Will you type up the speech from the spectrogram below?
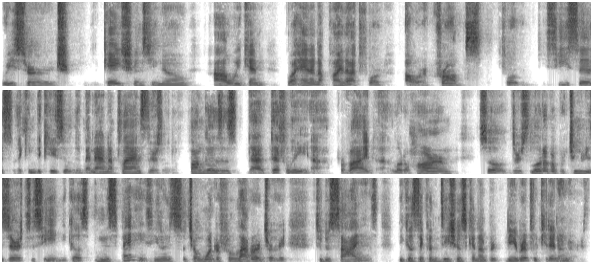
research, publications, you know, how we can go ahead and apply that for our crops, for diseases. Like in the case of the banana plants, there's a lot of funguses that definitely uh, provide a lot of harm. So there's a lot of opportunities there to see because in space, you know, it's such a wonderful laboratory to do science because the conditions cannot be replicated on Earth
